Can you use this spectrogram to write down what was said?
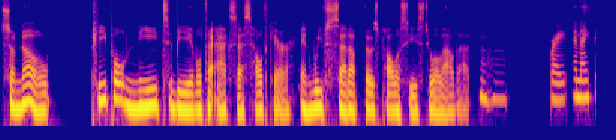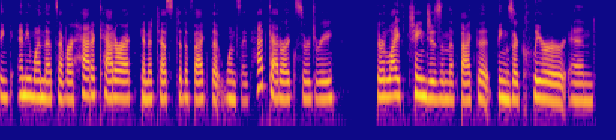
so, no, people need to be able to access healthcare, and we've set up those policies to allow that. Mm-hmm. Right. And I think anyone that's ever had a cataract can attest to the fact that once they've had cataract surgery, their life changes in the fact that things are clearer and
